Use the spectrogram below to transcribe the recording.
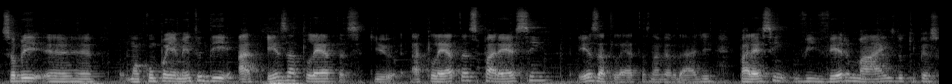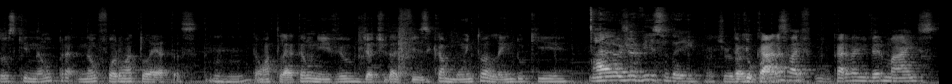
sobre eh, um acompanhamento de ex-atletas, que atletas parecem ex-atletas, na verdade, parecem viver mais do que pessoas que não, pra- não foram atletas. Então, atleta é um nível de atividade física muito além do que. Ah, eu já vi isso daí. Que o cara, básica. vai, o cara vai viver mais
